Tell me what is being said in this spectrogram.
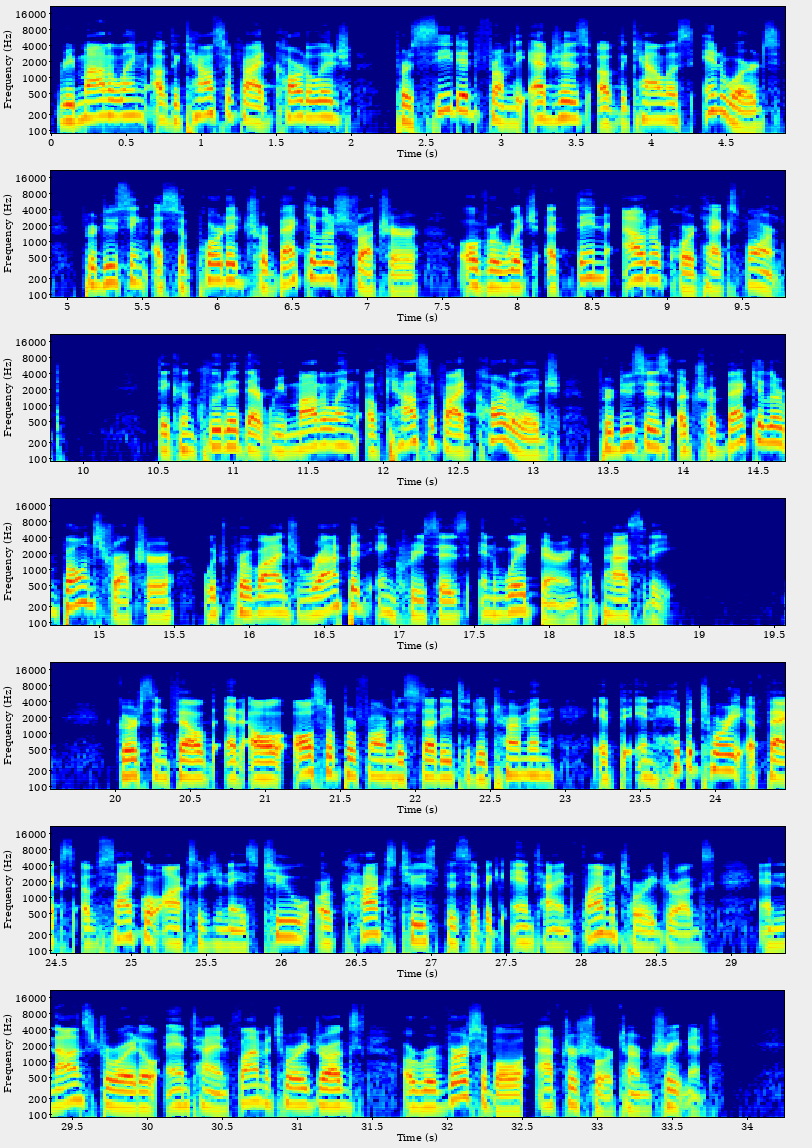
Remodeling of the calcified cartilage proceeded from the edges of the callus inwards, producing a supported trabecular structure over which a thin outer cortex formed. They concluded that remodeling of calcified cartilage produces a trabecular bone structure which provides rapid increases in weight bearing capacity. Gerstenfeld et al. also performed a study to determine if the inhibitory effects of cyclooxygenase 2 or COX2 specific anti inflammatory drugs and nonsteroidal anti inflammatory drugs are reversible after short term treatment.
